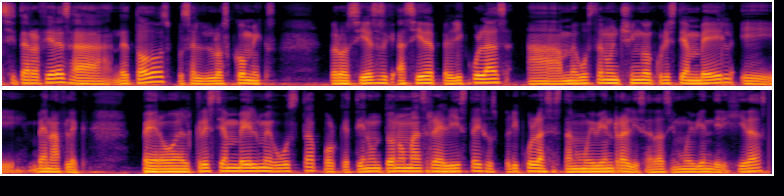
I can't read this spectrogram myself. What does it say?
si te refieres a de todos, pues los cómics. Pero si es así de películas, ah, me gustan un chingo Christian Bale y Ben Affleck. Pero el Christian Bale me gusta porque tiene un tono más realista y sus películas están muy bien realizadas y muy bien dirigidas.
